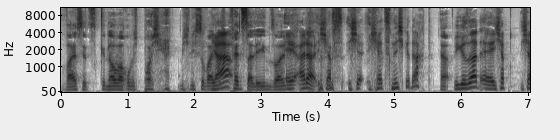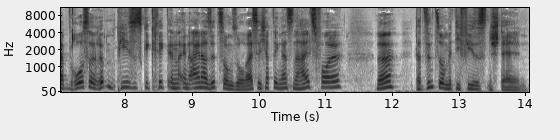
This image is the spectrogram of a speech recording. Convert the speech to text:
weiß jetzt genau warum ich, boah, ich hätte mich nicht so weit Ja. aus dem Fenster lehnen sollen. Ey, Alter, ich hab's, ich, ich hätte es nicht gedacht. Ja. Wie gesagt, ey, ich hab, ich hab große Rippenpieces gekriegt in, in einer Sitzung so, weißt du, ich hab den ganzen Hals voll, ne? Das sind so mit die fiesesten Stellen.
